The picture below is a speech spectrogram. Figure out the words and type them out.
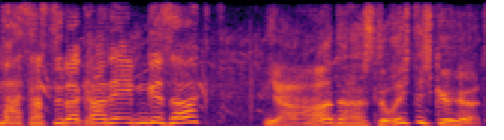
Was hast du da gerade eben gesagt? Ja, da hast du richtig gehört.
